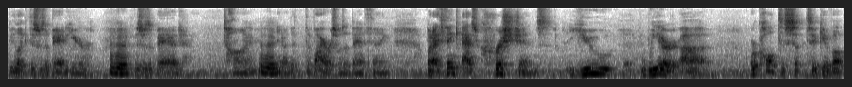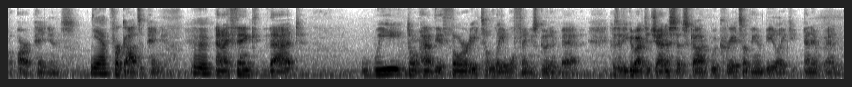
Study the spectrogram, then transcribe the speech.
be like, this was a bad year. Mm-hmm. This was a bad time. You know, the, the virus was a bad thing. But I think as Christians, you, we are, uh, we're called to to give up our opinions yeah for God's opinion. And I think that we don't have the authority to label things good and bad. Because if you go back to Genesis, God would create something and be like, and it, and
